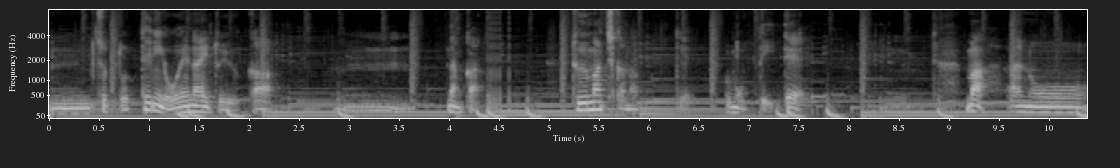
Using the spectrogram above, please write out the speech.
うんちょっと手に負えないというかうんなんかトゥーマッチかなって思っていてまああの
